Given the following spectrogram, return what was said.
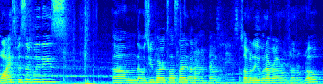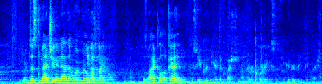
Why specifically these? Um, that was you heard last night. I don't. That wasn't me. Somebody, whatever. I don't. I don't know. We're just mentioning it now that we're in the middle It was of. Michael. Was Michael okay? So you couldn't hear the question on the recording, so if you could repeat the question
